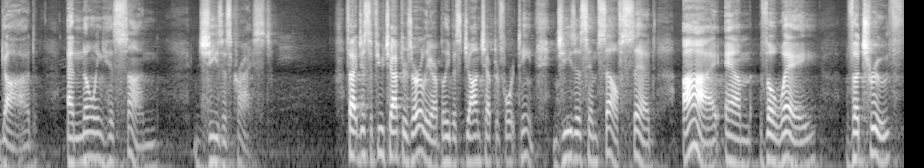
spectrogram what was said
God and knowing his son, Jesus Christ. In fact, just a few chapters earlier, I believe it's John chapter 14, Jesus himself said, I am the way, the truth,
